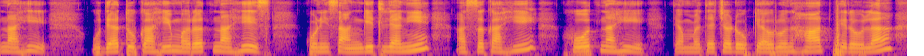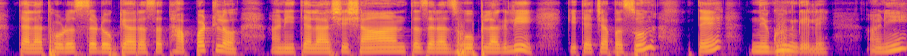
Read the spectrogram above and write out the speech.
नाही. उद्या तू काही मरत नाहीस. कोणी सांगितल्याने असं काही होत नाही. त्यामुळे त्याच्या डोक्यावरून हात फिरवला. त्याला थोडंसं डोक्यावर असं थापटलं आणि त्याला अशी शांत जरा झोप लागली की त्याच्यापासून ते निघून गेले. आणि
